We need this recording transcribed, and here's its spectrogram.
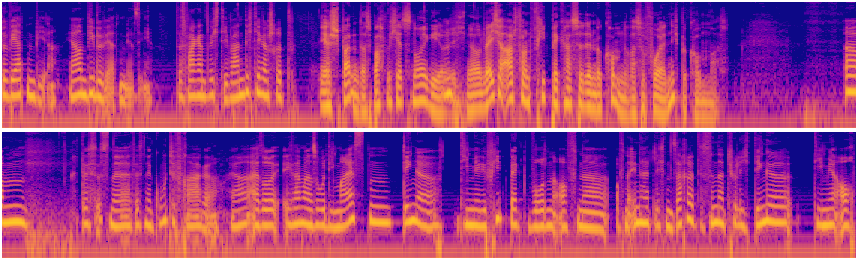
bewerten wir, ja, und wie bewerten wir sie. Das war ganz wichtig, war ein wichtiger Schritt. Ja, spannend. Das macht mich jetzt neugierig. Mhm. Ne? Und welche Art von Feedback hast du denn bekommen, was du vorher nicht bekommen hast? Ähm, das ist eine, das ist eine gute Frage. Ja, also ich sag mal so, die meisten Dinge, die mir gefeedbackt wurden auf einer, auf einer inhaltlichen Sache, das sind natürlich Dinge, die mir auch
